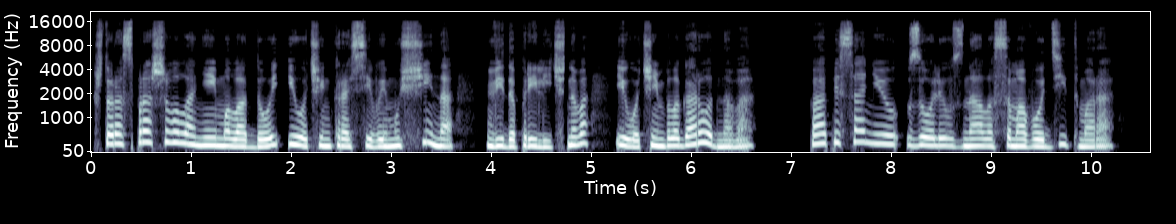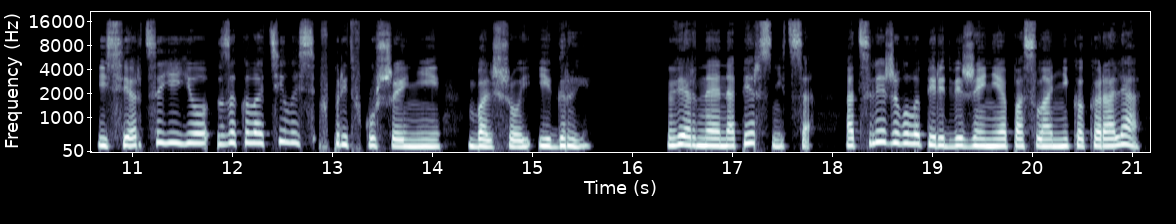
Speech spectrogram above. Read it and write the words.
что расспрашивал о ней молодой и очень красивый мужчина, вида приличного и очень благородного. По описанию Золи узнала самого Дитмара, и сердце ее заколотилось в предвкушении большой игры. Верная наперсница отслеживала передвижение посланника короля —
